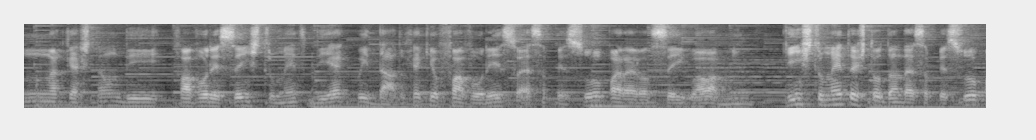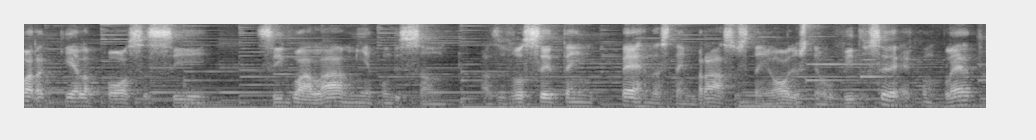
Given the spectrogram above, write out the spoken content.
uma questão de favorecer instrumento de equidade. O que é que eu favoreço a essa pessoa para ela ser igual a mim? Que instrumento eu estou dando a essa pessoa para que ela possa se, se igualar à minha condição? Você tem pernas, tem braços, tem olhos, tem ouvidos, você é completo.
